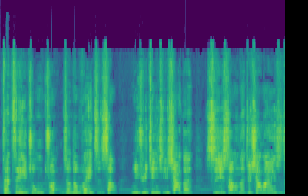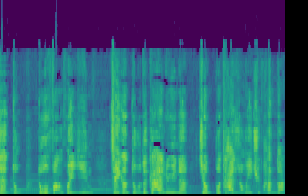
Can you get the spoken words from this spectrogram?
在这种转折的位置上，你去进行下单，实际上呢就相当于是在赌多方会赢，这个赌的概率呢就不太容易去判断，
